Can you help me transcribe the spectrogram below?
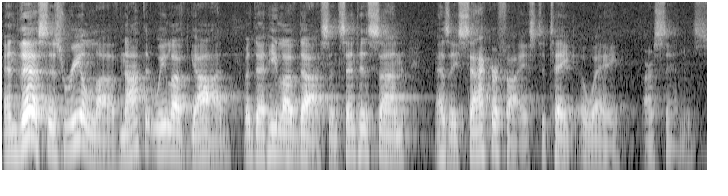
And this is real love, not that we loved God, but that He loved us and sent His Son as a sacrifice to take away our sins.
